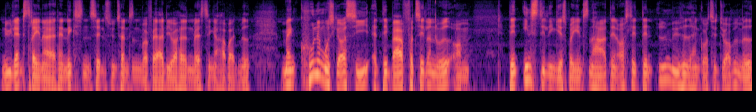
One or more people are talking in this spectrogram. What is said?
ny landstræner, at han ikke sådan selv synes han sådan var færdig og havde en masse ting at arbejde med. Man kunne måske også sige, at det bare fortæller noget om den indstilling, Jesper Jensen har, den også lidt den ydmyghed, han går til jobbet med,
